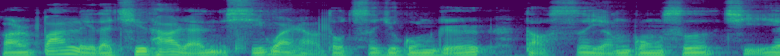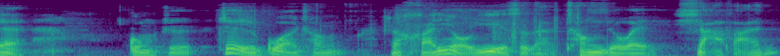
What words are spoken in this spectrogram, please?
而班里的其他人习惯上都辞去公职，到私营公司、企业供职。这一过程。是很有意思的，称之为下凡。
